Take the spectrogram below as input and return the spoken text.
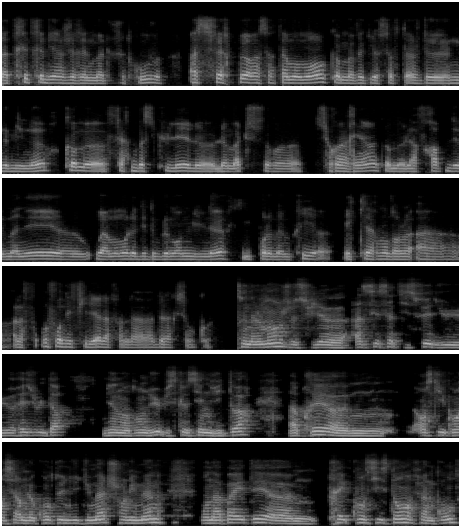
a très très bien géré le match, je trouve. À se faire peur à certains moments, comme avec le sauvetage de, Milner, comme euh, faire basculer le, match sur, euh, sur un rien, comme la frappe de Mané euh, ou à un moment le dédoublement de Milner qui, pour le même prix, euh, est clairement au fond des filets à la fin de l'action. La, Personnellement, je suis euh, assez satisfait du résultat, bien entendu, puisque c'est une victoire. Après, euh, en ce qui concerne le contenu du match en lui-même, on n'a pas été euh, très consistant en fin de compte.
